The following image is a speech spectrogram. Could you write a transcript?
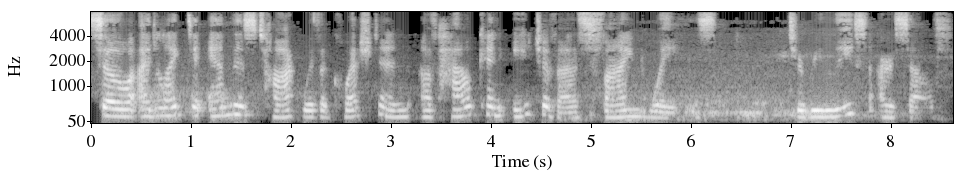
So I'd like to end this talk with a question of how can each of us find ways to release ourselves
